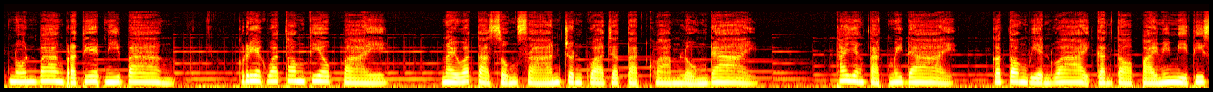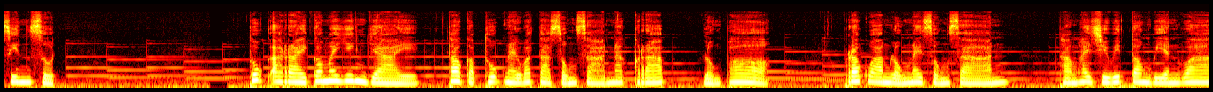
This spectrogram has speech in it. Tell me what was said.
ศโน้นบ้างประเทศนี้บ้าง เรียกว่าท่องเที่ยวไป ในวัฏสงสารจนกว่าจะตัดความหลงได้ ถ้ายังตัดไม่ได้ ก็ต้องเวียนว่ายกันต่อไปไม่มีที่สิ้นสุด ทุกอะไรก็ไม่ยิ่งใหญ่ เท่ากับทุกในวัฏสงสารนะครับ หลวงพ่อ เพราะความหลงในสงสารทำให้ชีวิตต้องเวียนว่า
